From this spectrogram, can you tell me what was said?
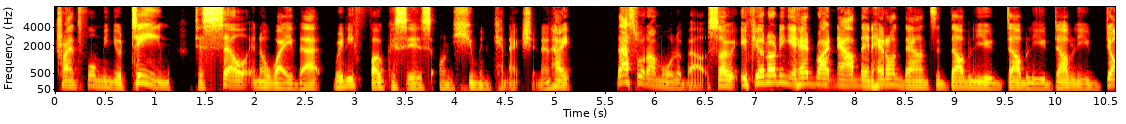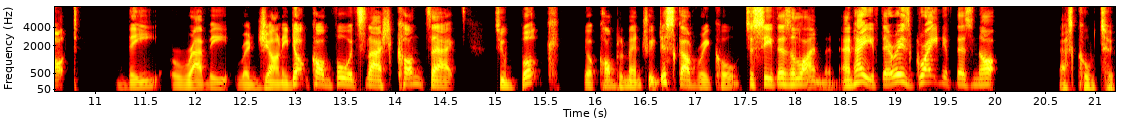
transforming your team to sell in a way that really focuses on human connection. And hey, that's what I'm all about. So if you're nodding your head right now, then head on down to www.theravirajani.com forward slash contact to book your complimentary discovery call to see if there's alignment. And hey, if there is, great. If there's not, that's cool too.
